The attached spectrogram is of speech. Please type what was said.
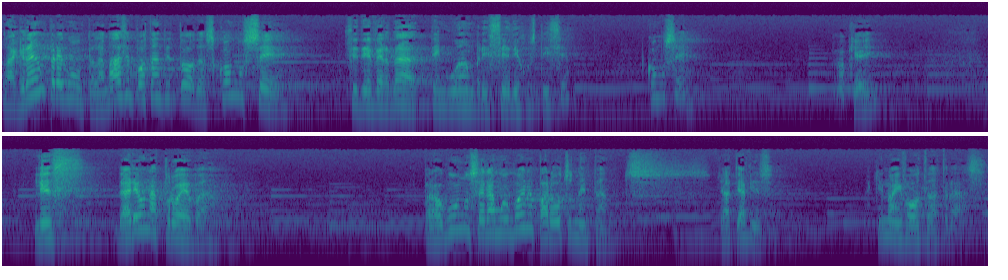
A grande pergunta, a mais importante de todas: como sei se de verdade tenho hambre e sede de justiça? Como sei? Ok. Les daré uma prova para alguns será muito boa, para outros nem tanto. Já te aviso. Aqui não há volta atrás.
